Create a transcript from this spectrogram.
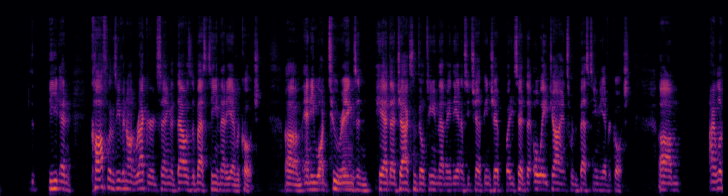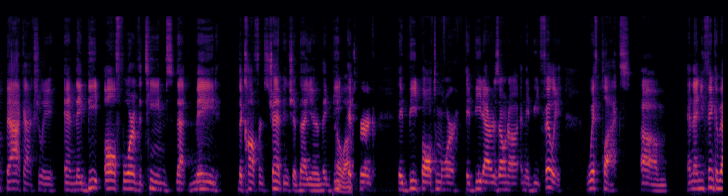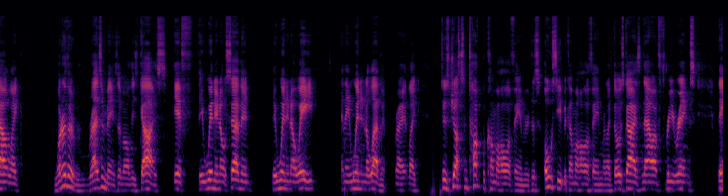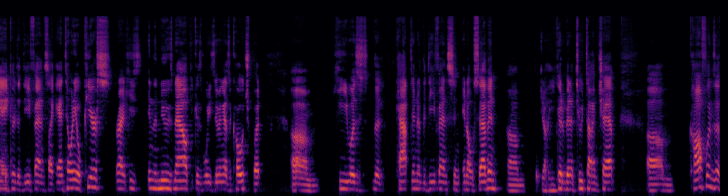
beat and Coughlin's even on record saying that that was the best team that he ever coached. Um, and he won two rings, and he had that Jacksonville team that made the NFC Championship. But he said the 08 Giants were the best team he ever coached. Um, I look back actually, and they beat all four of the teams that made the conference championship that year. They beat Oh, wow. Pittsburgh, they beat Baltimore, they beat Arizona, and they beat Philly with Plax. Um, and then you think about like, what are the resumes of all these guys? If they win in 07, they win in 08, and they win in 11, right? Like, does Justin Tuck become a Hall of Famer? Does Osi become a Hall of Famer? Like, those guys now have three rings. They anchored the defense. Like Antonio Pierce, right? He's in the news now because of what he's doing as a coach, but um, he was the captain of the defense in, in 07. Um, you know, he could have been a two time champ. Um, Coughlin's a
